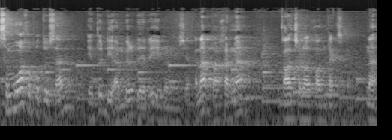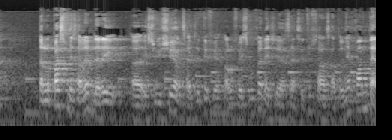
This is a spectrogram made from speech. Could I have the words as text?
semua keputusan itu diambil dari Indonesia. Kenapa? Karena cultural context kan. Nah, terlepas misalnya dari eh, isu-isu yang sensitif ya. Kalau Facebook kan isu yang sensitif salah satunya konten.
